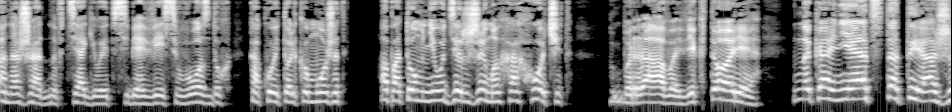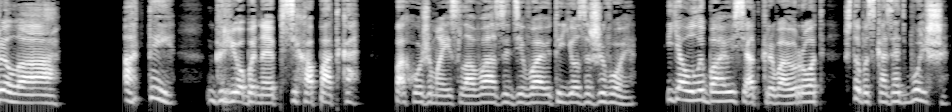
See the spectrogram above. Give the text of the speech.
Она жадно втягивает в себя весь воздух, какой только может, а потом неудержимо хохочет. «Браво, Виктория! «Наконец-то ты ожила!» «А ты, грёбаная психопатка!» Похоже, мои слова задевают ее за живое. Я улыбаюсь и открываю рот, чтобы сказать больше.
